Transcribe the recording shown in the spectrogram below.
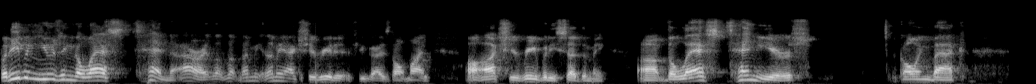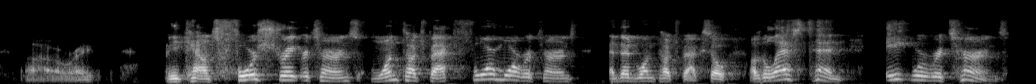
but even using the last 10, all right, let, let me, let me actually read it if you guys don't mind. I'll actually read what he said to me. Uh, the last 10 years, going back, all right, he counts four straight returns, one touchback, four more returns, and then one touchback. So of the last 10, eight were returns.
